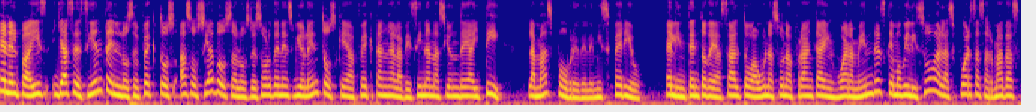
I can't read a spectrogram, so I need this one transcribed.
En el país ya se sienten los efectos asociados a los desórdenes violentos que afectan a la vecina nación de Haití, la más pobre del hemisferio. El intento de asalto a una zona franca en Juana Méndez que movilizó a las Fuerzas Armadas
